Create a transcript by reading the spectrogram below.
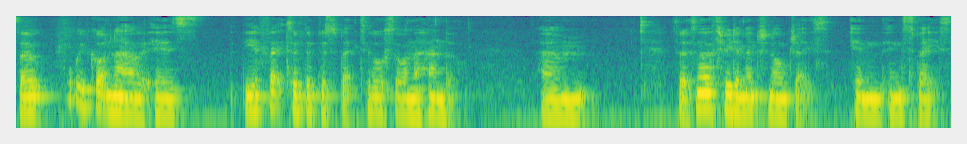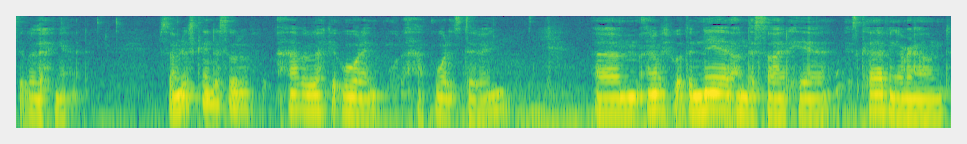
So what we've got now is the effect of the perspective also on the handle. Um, so it's another three-dimensional object in, in space that we're looking at. So I'm just going to sort of have a look at what, it, what, it's doing. Um, and obviously we've got the near underside here, it's curving around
